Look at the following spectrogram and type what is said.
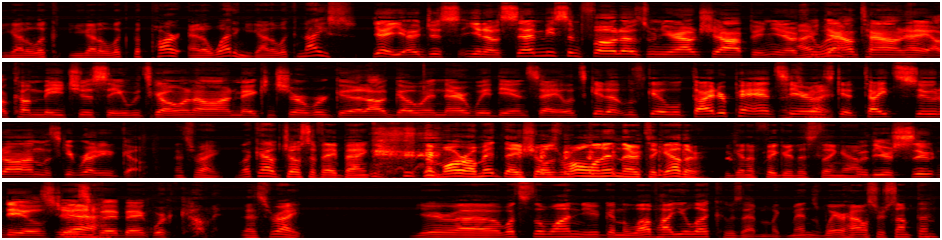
You got to look. You got to look the part at a wedding. You got to look nice. Yeah, yeah. Just you know, send me some photos when you're out shopping. You know, if I you're will. downtown, hey, I'll come meet you, see what's going on, making sure we're good. I'll go in there with you and say, let's get a let's get a little tighter pants That's here. Let's get a tight suit on. Let's get ready to go. That's right. Look out, Joseph A. Bank. the Morrow Midday Show's rolling in there together. We're gonna figure this thing out. With your suit deals, Joseph Yeah. A. Bank, we're coming. That's right. You're uh, what's the one you're gonna love how you look? Who's that? Like Men's Wearhouse or something?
